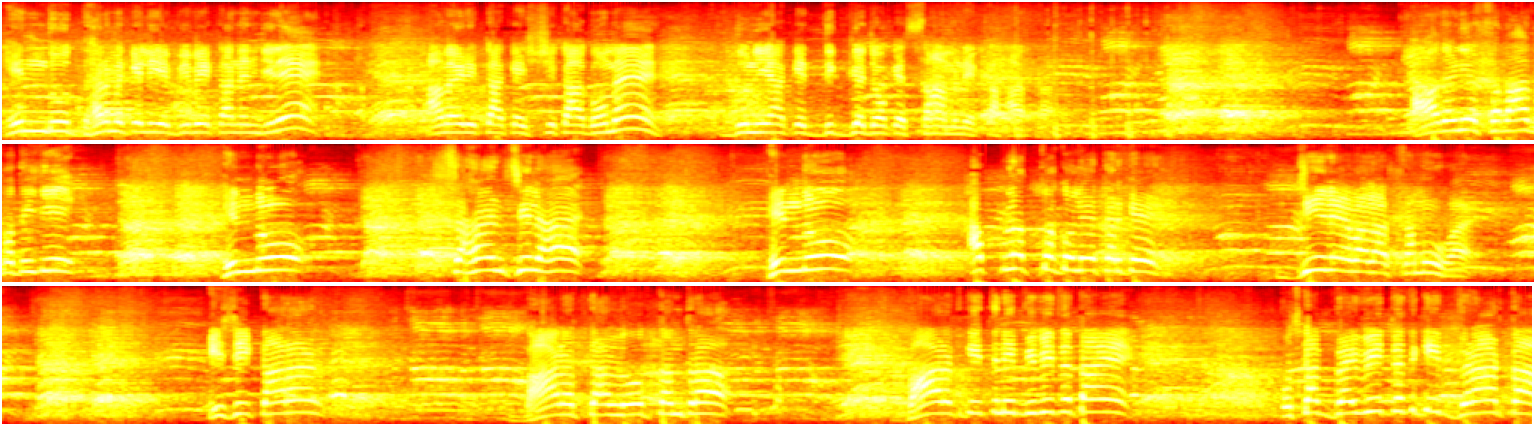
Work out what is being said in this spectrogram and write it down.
हिंदू धर्म के लिए विवेकानंद जी ने अमेरिका के शिकागो में दुनिया के दिग्गजों के सामने कहा था। आदरणीय सभापति जी, हिंदू सहनशील है। हिंदू अपनत्व को लेकर के जीने वाला समूह है। इसी कारण भारत का लोकतंत्र भारत की इतनी विविधताएँ, उसका वैविध्य की विराटता,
